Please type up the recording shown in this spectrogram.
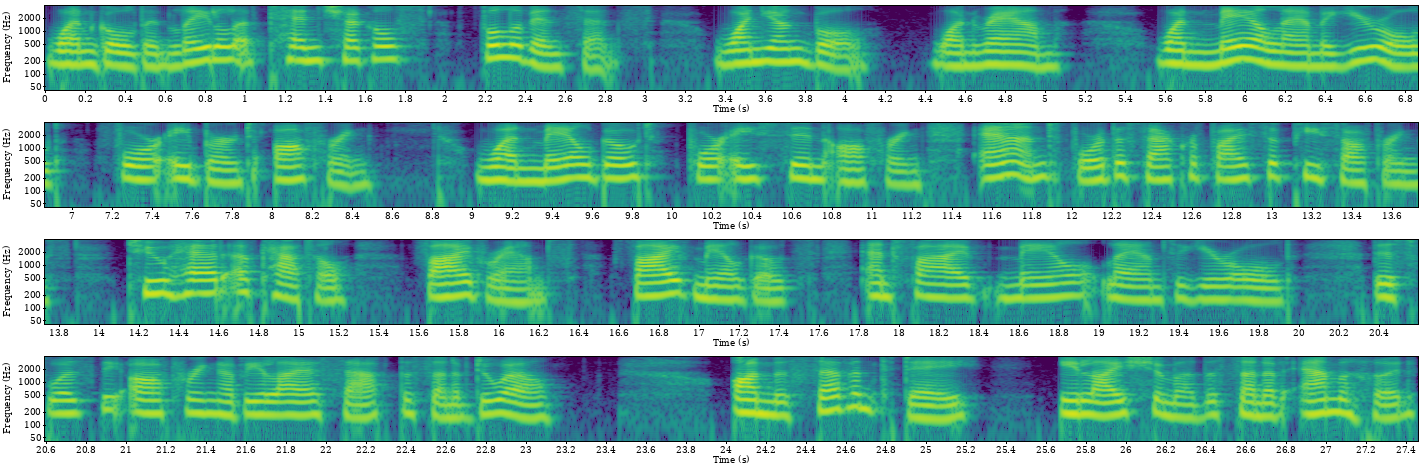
one golden ladle of 10 shekels, full of incense, one young bull, one ram, one male lamb a year old for a burnt offering, one male goat for a sin offering, and for the sacrifice of peace offerings, two head of cattle, five rams, five male goats, and five male lambs a year old. This was the offering of Eliasaph the son of Deuel. On the seventh day, Elishama the son of Ammihud,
